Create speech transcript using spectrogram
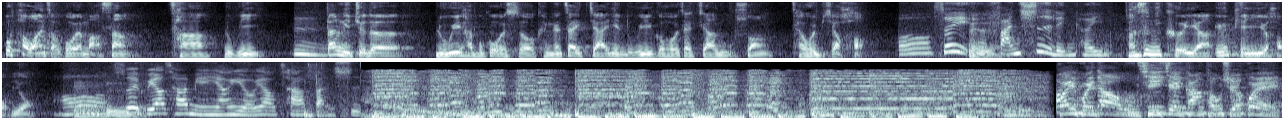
或泡完澡过后要马上擦乳液，嗯，当你觉得。乳液还不够的时候，可能再加一点乳液过后，再加乳霜才会比较好。哦，所以凡士林可以吗？凡士林可以啊，因为便宜又好用。哦，所以不要擦绵羊油，要擦凡士。欢迎回到五期健康同学会。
